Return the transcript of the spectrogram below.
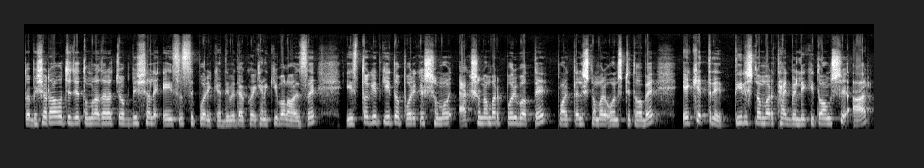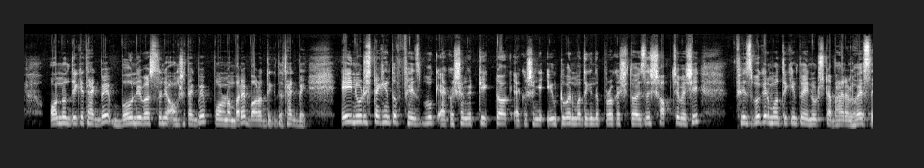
তো বিষয়টা হচ্ছে যে তোমরা যারা চব্বিশ সালে এইচএসসি পরীক্ষা দেবে, দেখো এখানে কি বলা হয়েছে। স্থগিতকৃত পরীক্ষার সময় একশো নম্বর পরিবর্তে পঁয়তাল্লিশ নম্বরে অনুষ্ঠিত হবে। এক্ষেত্রে তিরিশ নম্বরে থাকবে লিখিত অংশে আর অন্যদিকে থাকবে, বহু নির্বাচনী অংশ থাকবে, পনেরো নম্বরে বড় দিকে থাকবে। এই নোটিশটা কিন্তু ফেসবুক একই সঙ্গে টিকটক একই সঙ্গে ইউটিউবের মধ্যে কিন্তু প্রকাশিত হয়েছে। সবচেয়ে বেশি ফেসবুকের মধ্যে কিন্তু এই নোটিশটা ভাইরাল হয়েছে।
